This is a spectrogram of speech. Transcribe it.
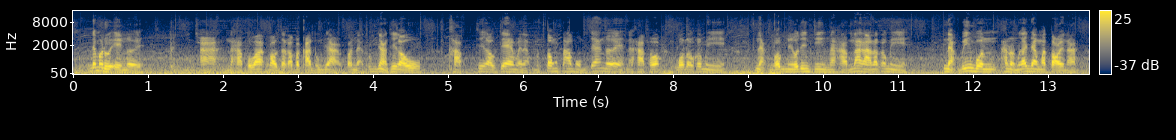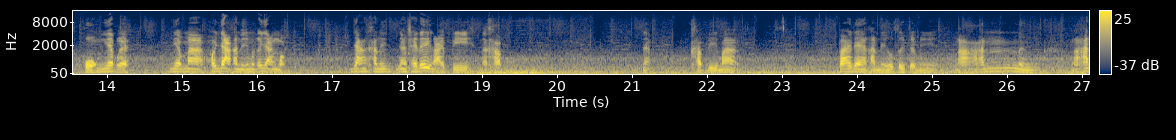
ๆได้มาดูเองเลยอ่านะครับเพราะว่าเราจะรับประกันทุกอย่างก็เนี่ยทุกอย่างที่เราขับที่เราแจ้งไปเนี่ยมันตรงตามผมแจ้งเลยนะครับ เพราะรถเราก็มีเนี่ยรถมีรถจริงๆนะครับหน้างานเราก็มีเนี่ยวิ่งบนถนนก็ยังมาต่อยนะโหงเงียบเลย เงียบมากเพราะยางคันนี้มันก็ยังแบบยางคันนี้ยังใช้ได้อีกหลายปีนะครับเนี่ยขับดีมาก ป้ายแดงคันนี้รู้สึกจะมีล้านหนึ่งล้าน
